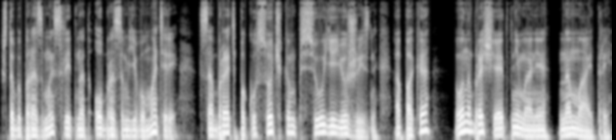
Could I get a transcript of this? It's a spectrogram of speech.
чтобы поразмыслить над образом его матери, собрать по кусочкам всю ее жизнь, а пока он обращает внимание на Майтри.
